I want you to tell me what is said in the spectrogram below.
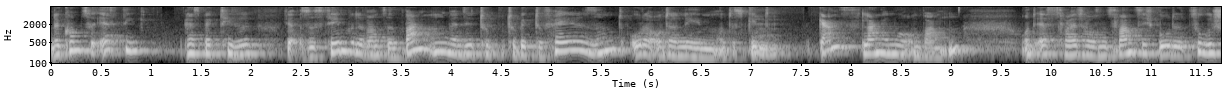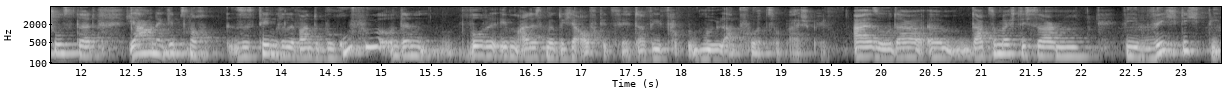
dann kommt zuerst die Perspektive, ja, systemrelevant sind Banken, wenn sie too, too big to fail sind, oder Unternehmen. Und es geht mhm. ganz lange nur um Banken. Und erst 2020 wurde zugeschustert, ja, und dann gibt es noch systemrelevante Berufe und dann wurde eben alles Mögliche aufgezählt, da wie Müllabfuhr zum Beispiel. Also da, ähm, dazu möchte ich sagen, wie wichtig die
